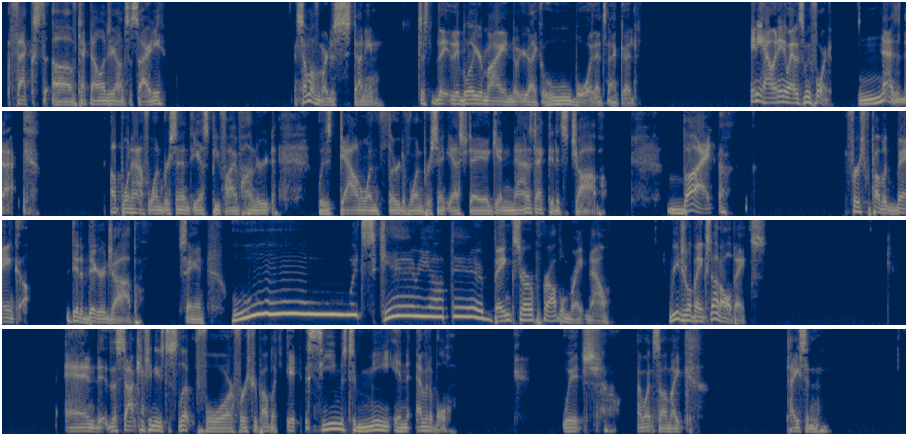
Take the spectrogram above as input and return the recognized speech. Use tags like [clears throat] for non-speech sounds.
effects of technology on society some of them are just stunning. Just they, they blow your mind. You're like, oh boy, that's not good. Anyhow, and anyway, let's move forward. NASDAQ up one half, 1%. The SP 500 was down one third of 1% yesterday. Again, NASDAQ did its job. But First Republic Bank did a bigger job saying, ooh, it's scary out there. Banks are a problem right now regional banks, not all banks. And the stock continues to slip for First Republic. It seems to me inevitable, which I once saw Mike Tyson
